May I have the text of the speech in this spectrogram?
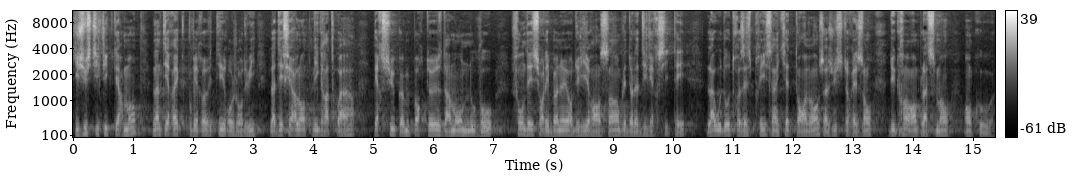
qui justifie clairement l'intérêt que pouvait revêtir aujourd'hui la déferlante migratoire, perçue comme porteuse d'un monde nouveau, fondé sur les bonheurs du vivre ensemble et de la diversité, là où d'autres esprits s'inquiètent en revanche, à juste raison, du grand remplacement en cours.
